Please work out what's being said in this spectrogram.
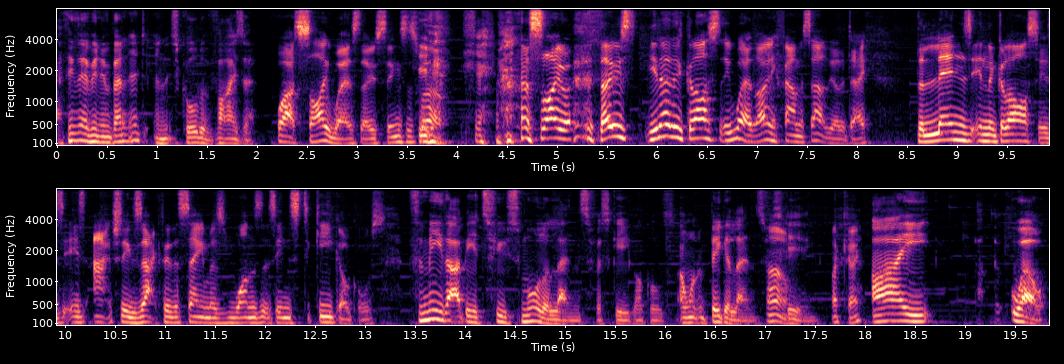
I think they've been invented, and it's called a visor. Well, Si wears those things as well. yeah. Si, those, you know, those glasses he wears. I only found this out the other day. The lens in the glasses is actually exactly the same as ones that's in ski goggles. For me, that'd be a too smaller lens for ski goggles. I want a bigger lens for Oh. skiing. Okay. I, well,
